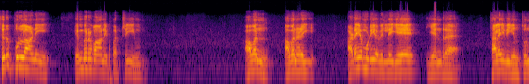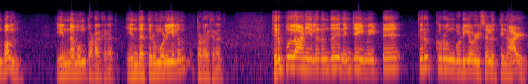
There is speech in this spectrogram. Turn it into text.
திருப்புல்லாணி எம்பெருமானை பற்றியும் அவன் அவனை அடைய முடியவில்லையே என்ற தலைவியின் துன்பம் இன்னமும் தொடர்கிறது. இந்த திருமொழியிலும் தொடர்கிறது. திருப்புல்லாணியிலிருந்து நெஞ்சை மீட்டு திருக்குறுங்குடியுள் செலுத்தினாள்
